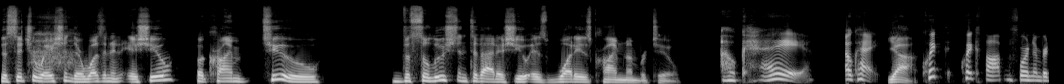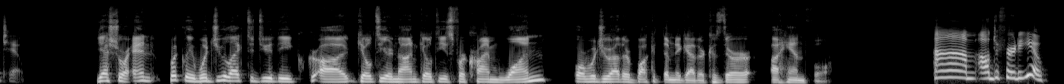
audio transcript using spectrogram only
The situation, there wasn't an issue, but crime two, the solution to that issue is what is crime number two? Okay. Okay. Yeah. Quick, quick thought before number two. Yeah, sure. And quickly, would you like to do the uh, guilty or non guilties for crime one, or would you rather bucket them together? Because there are a handful. Um, I'll defer to you.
